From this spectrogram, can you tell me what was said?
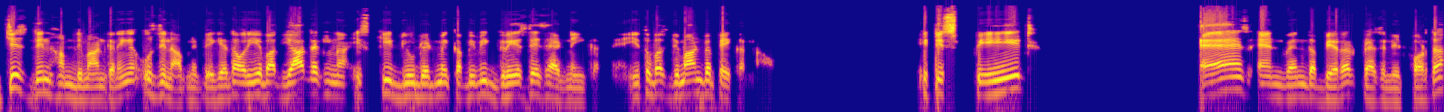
जिस दिन हम डिमांड करेंगे, उस दिन आपने पे किया था। और ये बात याद रख लेना इसकी ड्यू डेट में कभी भी ग्रेस डेज़ ऐड नहीं करते हैं। ये तो बस डिमांड पे पे करना हो। It is paid as and when the bearer presented for the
